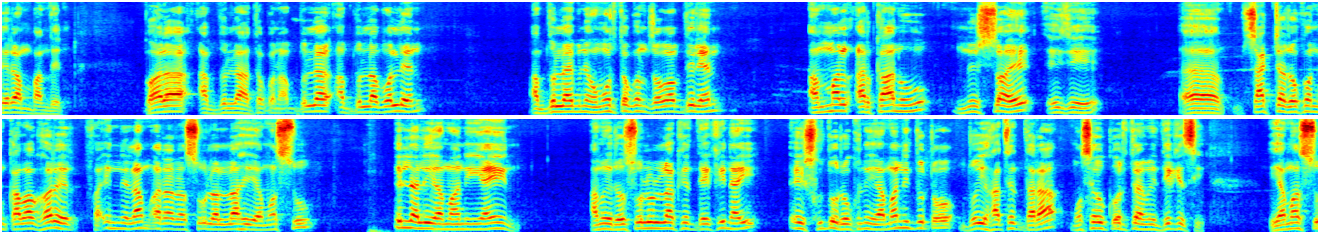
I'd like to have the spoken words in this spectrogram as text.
হেরাম বাঁধেন। গলা আবদুল্লাহ, তখন আবদুল্লাহ আবদুল্লাহ বললেন, আবদুল্লাহ ইবনে ওমর তখন জবাব দিলেন, আম্মাল আর কানু নিশ্চয় এই যে চারটা রকম কাবা ঘরের ফাইন নিলাম আরা রসুল আল্লাহ ইয়ামাসু ইল্লালি ইয়ামানি আইন আমি রসুলুল্লাহকে দেখি নাই এই শুধু রুকনি ইয়ামানি দুটো দুই হাতের দ্বারা মোসেও করতে আমি দেখেছি। ইয়ামাসু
